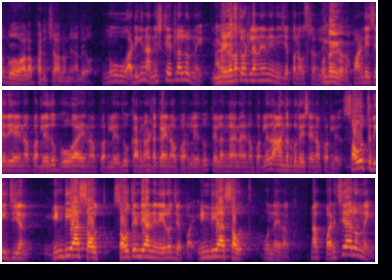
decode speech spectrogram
గోవాలో పరిచయాలు ఉన్నాయా లేవా? నువ్వు అడిగిన అన్ని స్టేట్లలో ఉన్నాయి. అన్ని? స్టేట్లనే నేను చెప్పని అవసరం లేదు. ఉన్నాయి కదా? పాండిచేరి అయినా పర్లేదు గోవా అయినా పర్లేదు కర్ణాటక అయినా పర్లేదు తెలంగాణ అయినా పర్లేదు ఆంధ్రప్రదేశ్ అయినా పర్లేదు. South region India south south India నేను ఏ రోజు చెప్పా? ఇండియా సౌత్ ఉన్నాయి నాకు. నాకు పరిచయాలు ఉన్నాయి.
